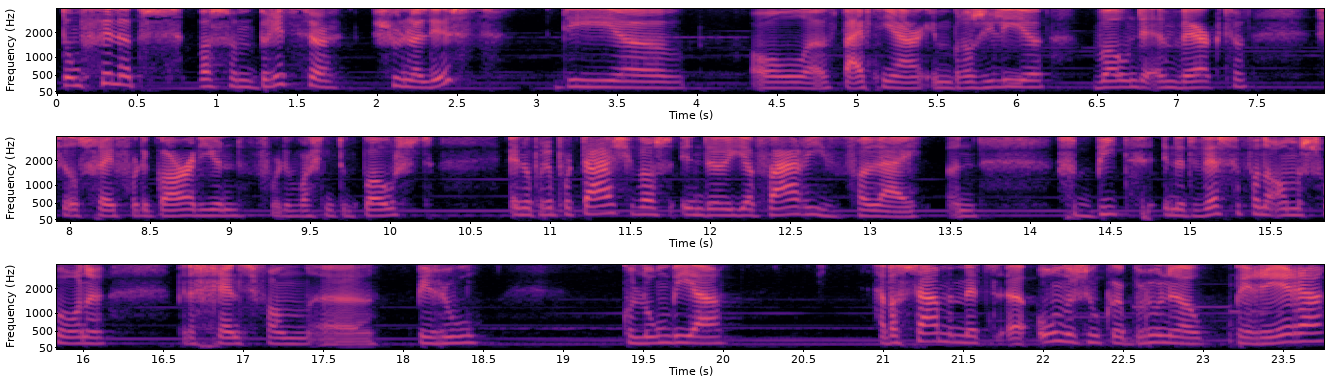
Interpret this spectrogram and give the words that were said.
Tom Phillips was een Britse journalist die uh, al uh, 15 jaar in Brazilië woonde en werkte. Veel schreef voor The Guardian, voor de Washington Post. En op reportage was in de Javari-vallei, een gebied in het westen van de Amazone, bij de grens van uh, Peru, Colombia. Hij was samen met onderzoeker Bruno Pereira.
